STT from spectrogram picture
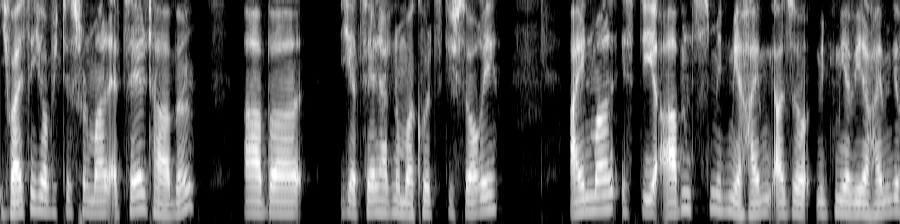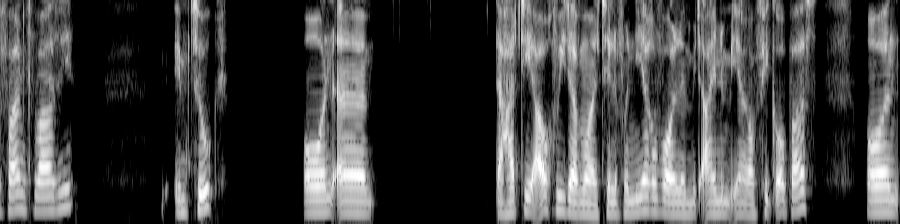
Ich weiß nicht, ob ich das schon mal erzählt habe, aber ich erzähle halt nochmal kurz die Story. Einmal ist die abends mit mir heim, also mit mir wieder heimgefahren quasi, im Zug. Und äh, da hat die auch wieder mal telefonieren wollen mit einem ihrer Fickopas. Und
